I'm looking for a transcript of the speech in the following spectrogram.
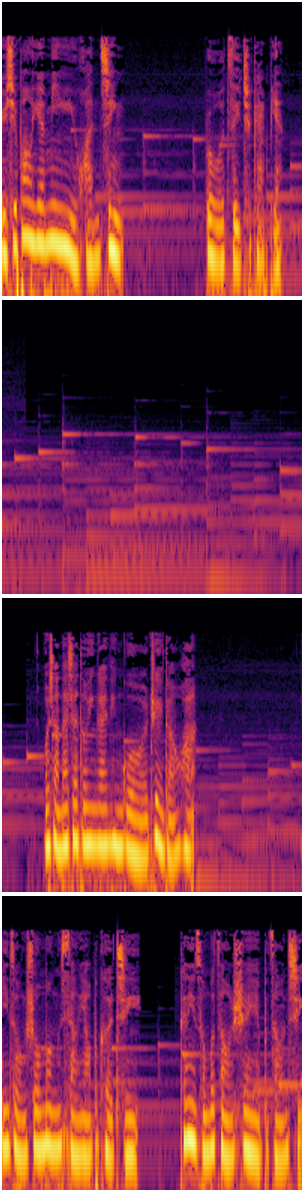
与其抱怨命运与环境，不如自己去改变。我想大家都应该听过这段话：你总说梦想遥不可及，可你从不早睡也不早起；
